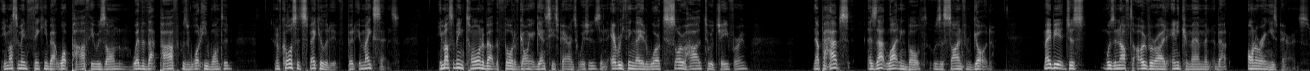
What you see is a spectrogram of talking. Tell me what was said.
He must have been thinking about what path he was on, whether that path was what he wanted. And of course, it's speculative, but it makes sense. He must have been torn about the thought of going against his parents' wishes and everything they had worked so hard to achieve for him. Now, perhaps as that lightning bolt was a sign from God, maybe it just was enough to override any commandment about honoring his parents.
